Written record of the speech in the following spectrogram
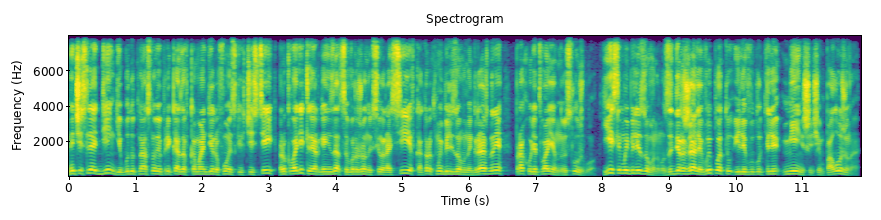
Начислять деньги будут на основе приказов командиров воинских частей, руководителей Организации Вооруженных сил России, в которых мобилизованные граждане проходят военную службу. Если мобилизованному задержали выплату или выплатили меньше, чем положено,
